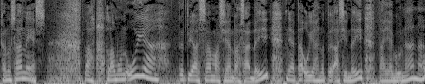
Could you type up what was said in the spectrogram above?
kanu sanestah lamun uyah tetiasa masihan rasa Dei nyata uyah nute asin Dei taya gunana.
